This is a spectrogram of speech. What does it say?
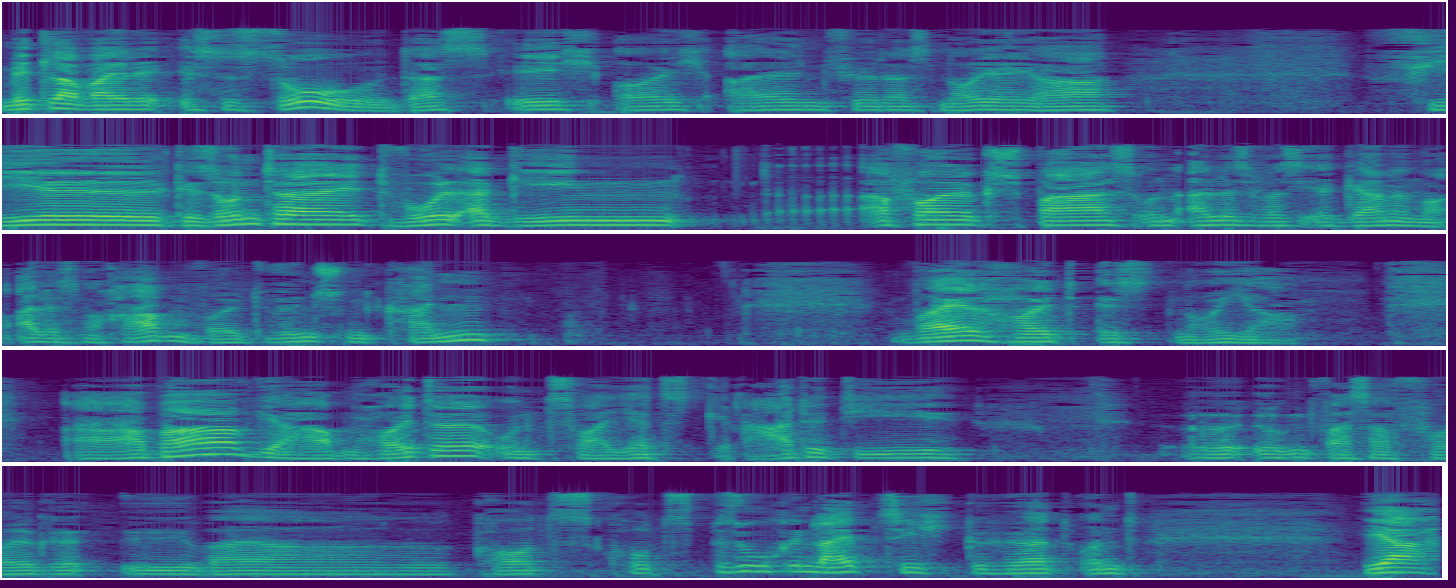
Mittlerweile ist es so, dass ich euch allen für das neue Jahr viel Gesundheit, Wohlergehen, Erfolg, Spaß und alles, was ihr gerne noch alles noch haben wollt, wünschen kann, weil heute ist Neujahr. Aber wir haben heute und zwar jetzt gerade die äh, irgendwaser Folge über Kurz, Kurz Besuch in Leipzig gehört und ja,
